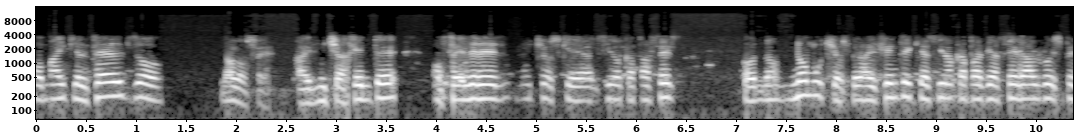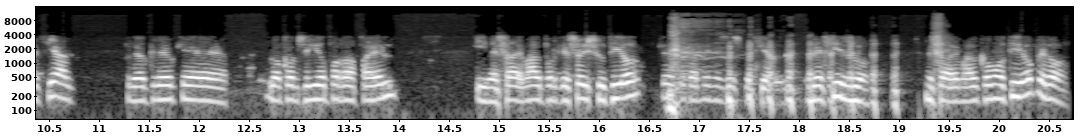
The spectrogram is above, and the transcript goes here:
o Michael Phelps o no lo sé. Hay mucha gente o Federer, muchos que han sido capaces, o no, no muchos, pero hay gente que ha sido capaz de hacer algo especial. Pero creo que lo consiguió por Rafael y me sabe mal porque soy su tío, creo que también es especial. Decirlo me sabe mal como tío, pero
